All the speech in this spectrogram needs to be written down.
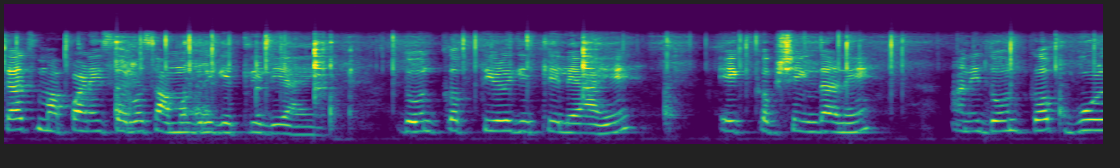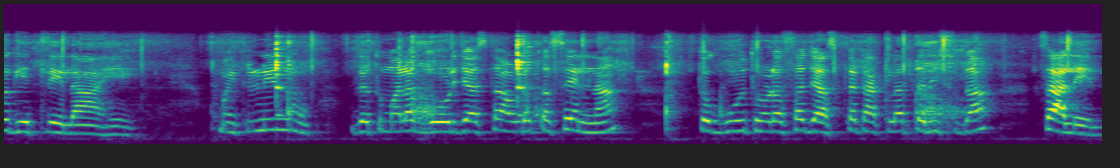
त्याच मापाने सर्व सामग्री घेतलेली आहे. दोन कप तीळ घेतलेले आहे. एक कप शेंगदाणे आणि दोन कप गूळ घेतलेला आहे. मैत्रिणींनो जर तुम्हाला गोड जास्त आवडत असेल ना तो गूळ थोडासा जास्त टाकला तरीसुद्धा चालेल.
